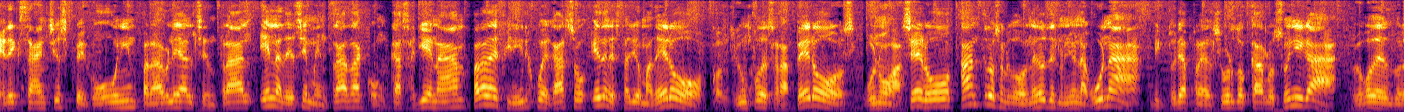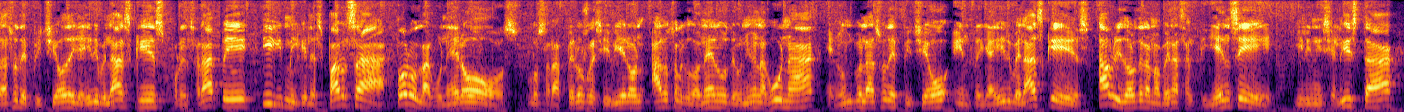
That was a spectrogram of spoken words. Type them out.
Derek Sánchez pegó un imparable al central en la décima entrada con casa llena para definir juegazo en el Estadio Madero, con triunfo de Zaraperos, 1 a 0 ante los algodoneros de Unión Laguna. Victoria para el zurdo Carlos Zúñiga, luego del durazo de picheo de Yair Velázquez por el Zarape y Miguel Esparza por los laguneros. Los zaraperos recibieron a los algodoneros de Unión Laguna en un duelazo de picheo entre Yair Velázquez, abridor de la novena saltillense, y el inicialista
